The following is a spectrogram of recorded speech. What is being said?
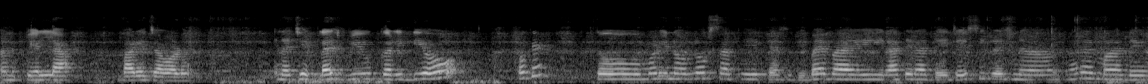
અને પહેલાં બારે જવાળો એના જેટલા જ વ્યૂ કરી દો ઓકે તો મળીનો બ્લોગ સાથે ત્યાં સુધી બાય બાય રાધે રાધે. જય શ્રી કૃષ્ણ. હર હર મહાદેવ.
